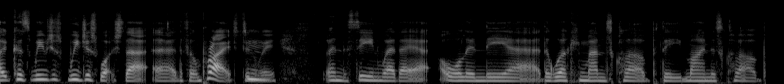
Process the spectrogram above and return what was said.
because we just we just watched that uh, the film Pride, didn't Mm. we? And the scene where they're all in the uh, the working man's club, the miners' club,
